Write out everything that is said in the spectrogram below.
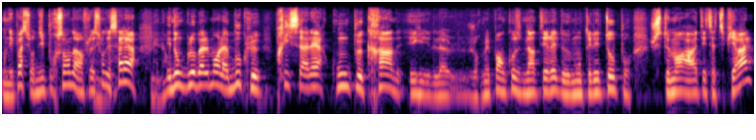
on n'est pas sur 10% d'inflation des salaires. Et donc globalement, la boucle prix-salaire qu'on peut craindre, et je ne remets pas en cause l'intérêt de monter les taux pour justement arrêter cette spirale,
